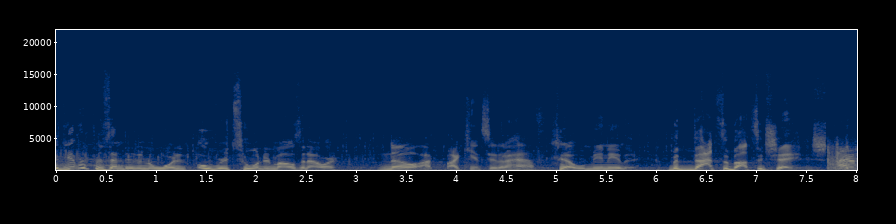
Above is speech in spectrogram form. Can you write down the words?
Have you ever presented an award at over 200 miles an hour? No, I, I can't say that I have. Yeah, well, me neither. But that's about to change. I have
